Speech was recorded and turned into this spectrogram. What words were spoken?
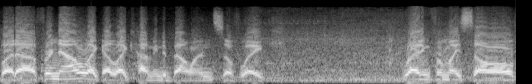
But uh, for now, like I like having the balance of like writing for myself,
